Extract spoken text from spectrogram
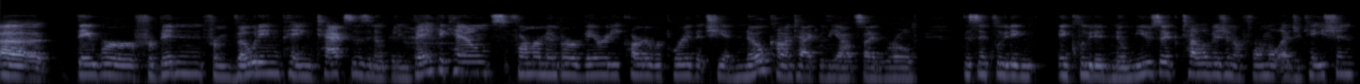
Uh, they were forbidden from voting, paying taxes, and opening bank accounts. Former member Verity Carter reported that she had no contact with the outside world. This including included no music, television, or formal education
